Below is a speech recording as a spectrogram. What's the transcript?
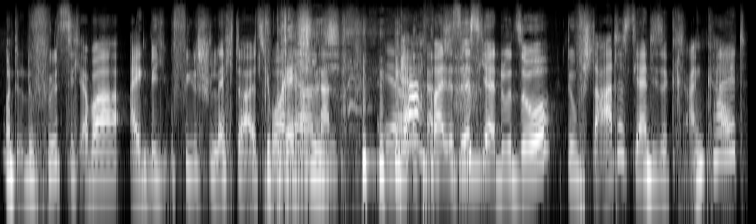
Und du fühlst dich aber eigentlich viel schlechter als Gebrechlich. vorher. Ja, ja weil es ist ja nun so, du startest ja in diese Krankheit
